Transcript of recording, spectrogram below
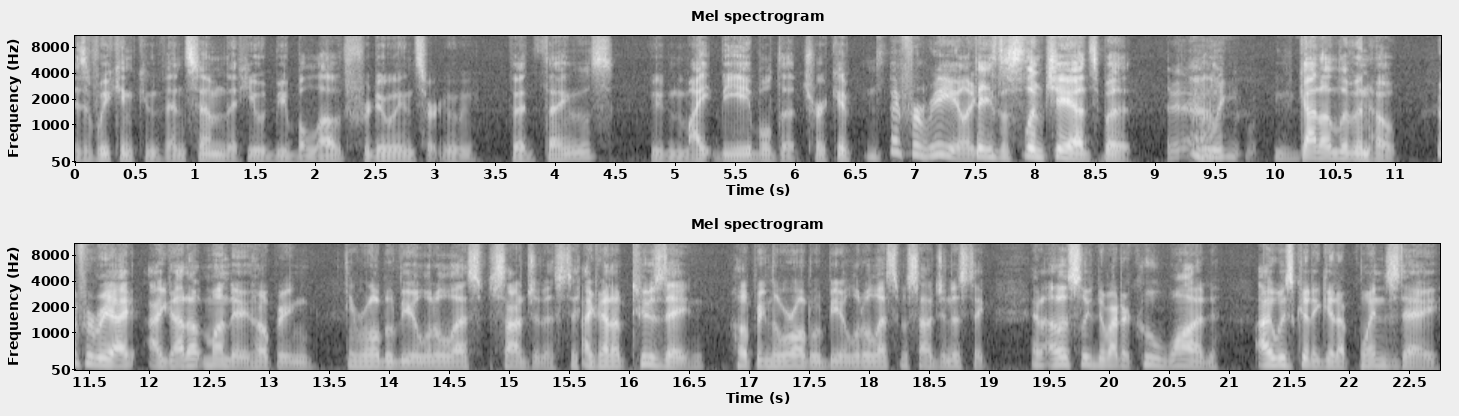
is if we can convince him that he would be beloved for doing certain good things, we might be able to trick him. For me, like It's a slim chance, but Yeah. we gotta live in hope. For me, I, I got up Monday hoping the world would be a little less misogynistic. I got up Tuesday hoping the world would be a little less misogynistic. And honestly, no matter who won, I was going to get up Wednesday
